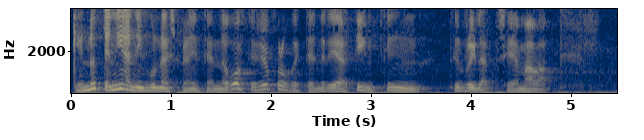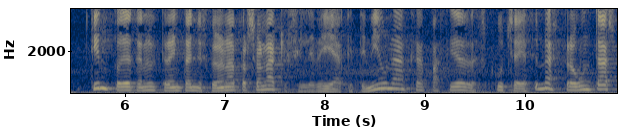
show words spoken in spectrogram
que no tenía ninguna experiencia en negocios, yo creo que tendría, Tim, Tim, Tim Rillat se llamaba Tim podía tener 30 años, pero una persona que se le veía, que tenía una capacidad de escucha y hacía unas preguntas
